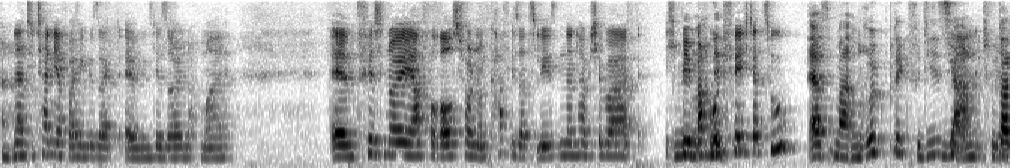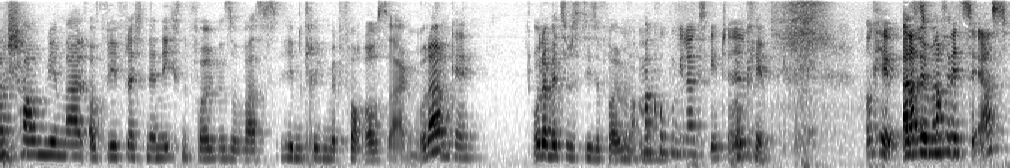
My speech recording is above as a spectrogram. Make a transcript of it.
Und dann hat die Tanja vorhin gesagt, ähm, wir sollen nochmal ähm, fürs neue Jahr vorausschauen und Kaffeesatz lesen. Dann habe ich aber, ich Wir bin machen jetzt- unfähig dazu. erstmal einen Rückblick für dieses Ja, Jahr. Und dann schauen wir mal, ob wir vielleicht in der nächsten Folge sowas hinkriegen mit Voraussagen, oder? Okay. Oder willst du das diese Folge noch Mal machen? gucken, wie lange es geht. Ähm, Okay. Okay, Also was wir machen wir jetzt zuerst?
